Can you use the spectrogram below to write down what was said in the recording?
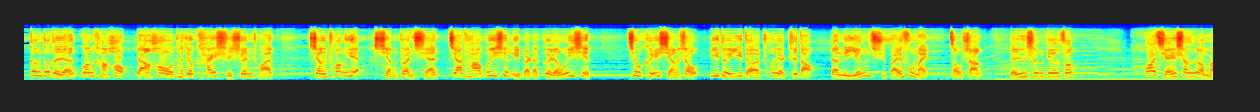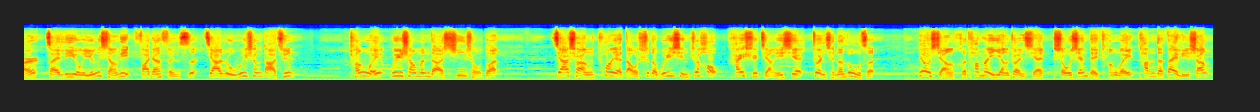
更多的人观看后，然后他就开始宣传。想创业、想赚钱，加他微信里边的个人微信，就可以享受一对一的创业指导，让你迎娶白富美，走上人生巅峰。花钱上热门，再利用影响力发展粉丝，加入微商大军，成为微商们的新手段。加上创业导师的微信之后，开始讲一些赚钱的路子。要想和他们一样赚钱，首先得成为他们的代理商，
